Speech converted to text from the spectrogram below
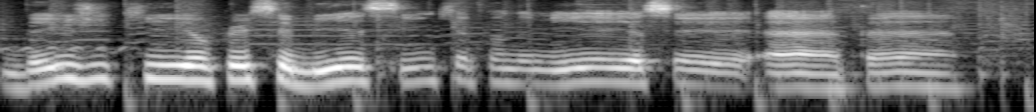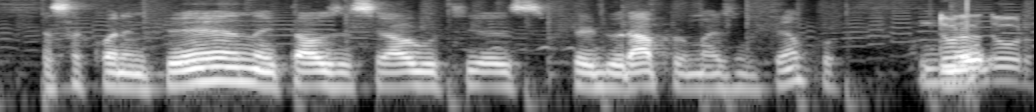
desde que eu percebi assim que a pandemia ia ser é, até essa quarentena e tal, ia ser algo que ia se perdurar por mais um tempo, Duradouro.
